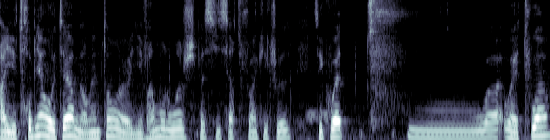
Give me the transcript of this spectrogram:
Ah, il est trop bien en hauteur, mais en même temps, euh, il est vraiment loin. Je sais pas s'il sert toujours à quelque chose. C'est quoi toi... Ouais, toi.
